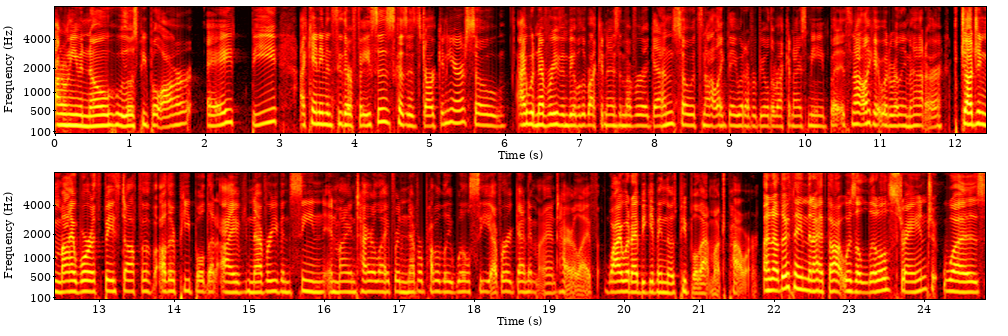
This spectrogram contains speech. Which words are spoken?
I don't even know who those people are. A, be. I can't even see their faces because it's dark in here. So I would never even be able to recognize them ever again. So it's not like they would ever be able to recognize me, but it's not like it would really matter. Judging my worth based off of other people that I've never even seen in my entire life or never probably will see ever again in my entire life, why would I be giving those people that much power? Another thing that I thought was a little strange was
